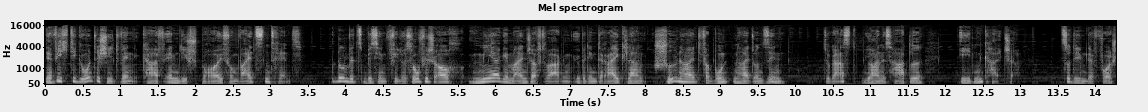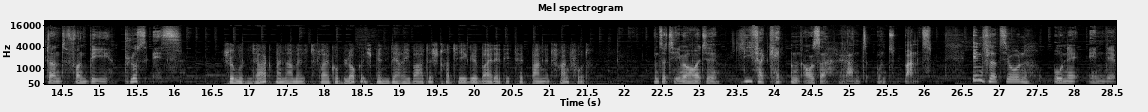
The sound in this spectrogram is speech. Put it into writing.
der wichtige Unterschied, wenn KfM die Spreu vom Weizen trennt. Und nun wird es ein bisschen philosophisch auch, mehr Gemeinschaft wagen über den Dreiklang Schönheit, Verbundenheit und Sinn. Zu Gast Johannes Hartl, Eden Culture. Zudem der Vorstand von B plus S. Schönen guten Tag, mein Name ist Falco Block, ich bin Derivatestratege bei der DZ Bank in Frankfurt. Unser Thema heute Lieferketten außer Rand und Band. Inflation ohne Ende.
